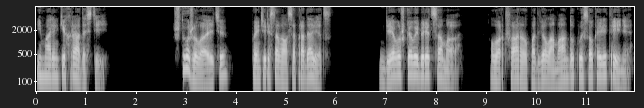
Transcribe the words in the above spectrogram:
и маленьких радостей. «Что желаете?» – поинтересовался продавец. «Девушка выберет сама». Лорд Фаррелл подвел Аманду к высокой витрине.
